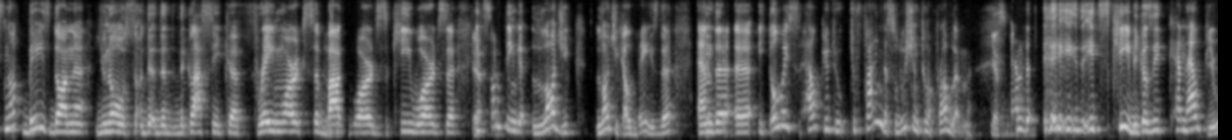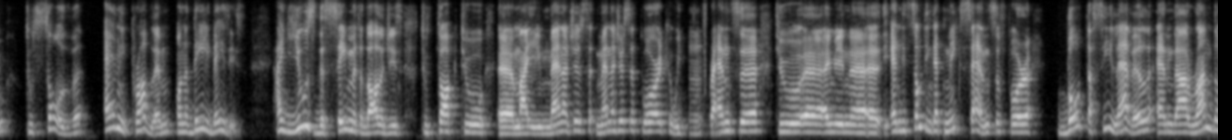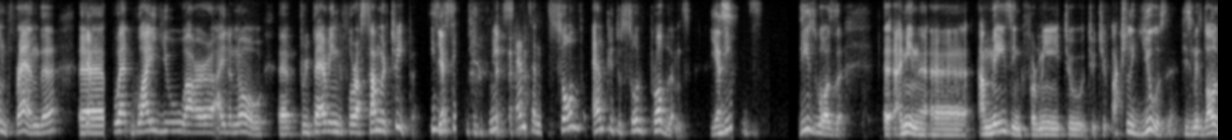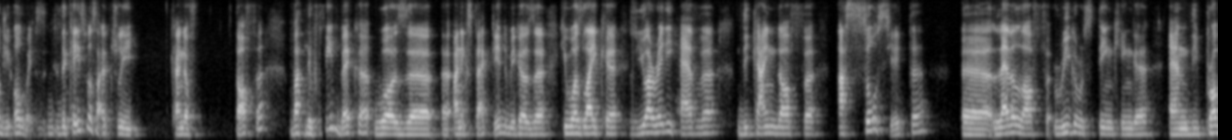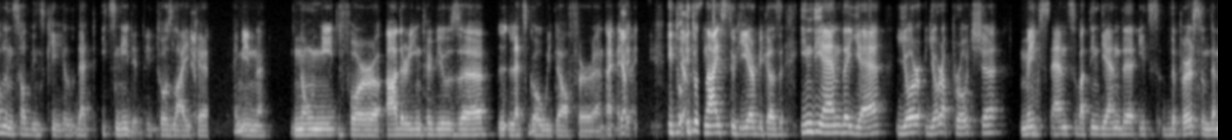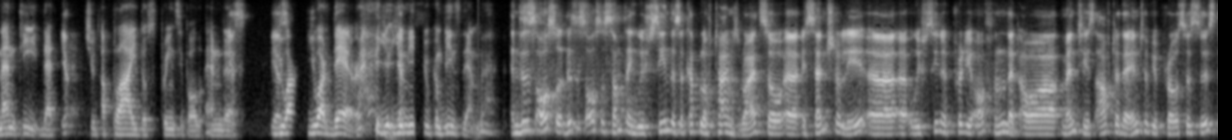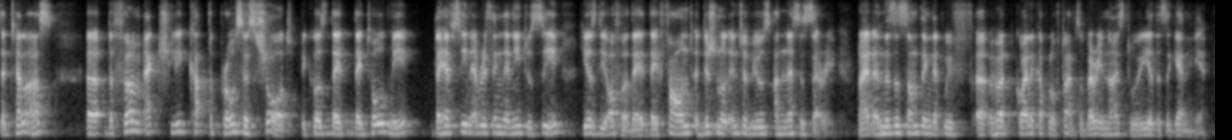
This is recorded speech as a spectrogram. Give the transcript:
it's not based on uh, you know so the, the, the classic uh, frameworks, uh, Mhm. buzzwords, keywords. uh, Yeah. It's something logic, logical based, uh, and uh, uh, it always help you to to find a solution to a problem. Yes. And it, it's key because it can help you to solve any problem on a daily basis. I use the same methodologies to talk to uh, my managers managers at work, with Mm. friends. Uh, to uh, I mean, uh, and it's something that makes sense for both a C level and a random friend. Uh, when, while you are, I don't know, uh, preparing for a summer trip, it's Yeah. the same. It makes sense and solve help you to solve problems. Yes. This, this was, uh, I mean, uh, amazing for me to, to, to actually use this methodology always. The case was actually kind of tough, but the feedback uh, was uh, uh, unexpected because uh, he was like, uh, you already have uh, the kind of uh, associate uh, level of rigorous thinking uh, and the problem solving skill that it's needed. It was like, uh, I mean, no need for other interviews. Uh, let's go with the offer. And Yep. It, Yep. it was nice to hear because in the end, uh, yeah, your your approach uh, makes sense, but in the end, uh, it's the person, the mentee, that Yep. should apply those principles, and uh, Yes. Yes. you are you are there. you, you Yep. need to convince them. And this is also this is also something we've seen this a couple of times, right? So uh, essentially, uh, uh, we've seen it pretty often that our mentees, after their interview processes, they tell us uh, the firm actually cut the process short because they they told me they have seen everything they need to see. Here's the offer. They they found additional interviews unnecessary, right? And this is something that we've uh, heard quite a couple of times. So very nice to hear this again here.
